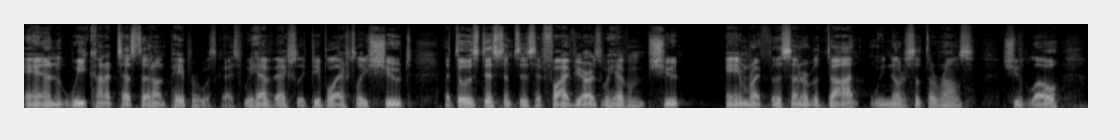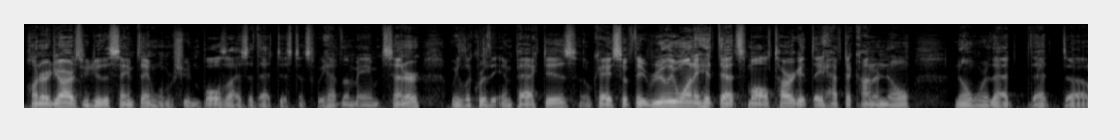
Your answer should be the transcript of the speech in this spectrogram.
And we kind of test that on paper with guys. We have actually people actually shoot at those distances at five yards. We have them shoot, aim right for the center of a dot. We notice that the rounds shoot low. 100 yards, we do the same thing when we're shooting bullseyes at that distance. We have them aim center. We look where the impact is. Okay, so if they really want to hit that small target, they have to kind of know know where that that uh,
